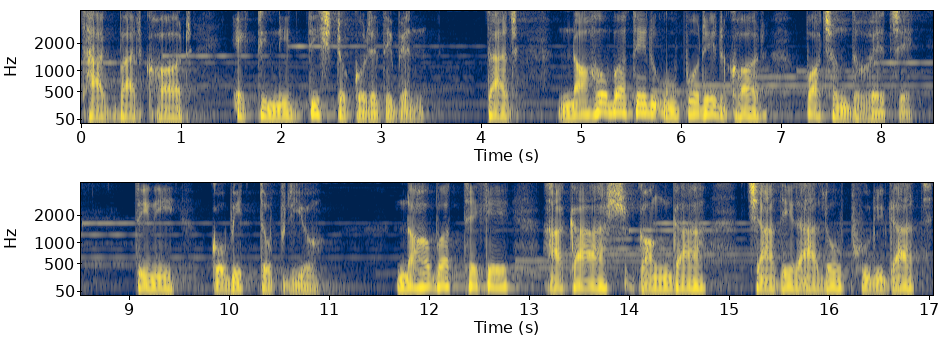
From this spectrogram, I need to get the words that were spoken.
থাকবার ঘর একটি নির্দিষ্ট করে দিবেন। তার নহবতের উপরের ঘর পছন্দ হয়েছে। তিনি কবিত্বপ্রিয়। নহবত থেকে আকাশ, গঙ্গা, চাঁদের আলো, ফুল গাছ,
